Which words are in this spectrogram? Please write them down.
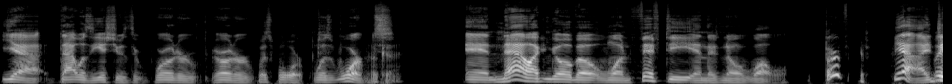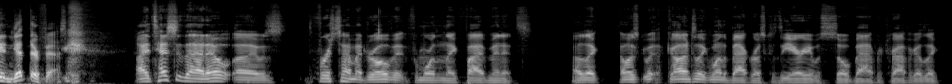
yeah, that was the issue. Is the rotor rotor Was warped. was warped, Okay. And now I can go about 150 and there's no wobble. Perfect. Yeah, I didn't get there fast. I tested that out. Uh, it was the first time I drove it for more than like five minutes. I was like, I was got into like one of the back roads because the area was so bad for traffic. I was like,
